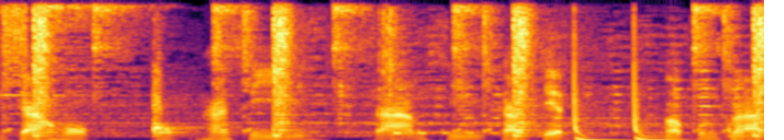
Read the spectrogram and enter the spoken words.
096 654 3497 ขอบคุณครับ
